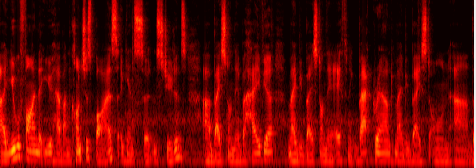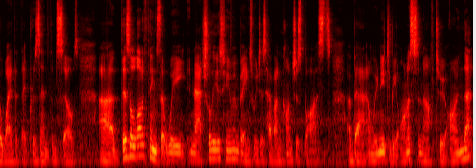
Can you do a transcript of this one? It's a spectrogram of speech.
Uh, you will find that you have unconscious bias against certain students uh, based on their behavior, maybe based on their ethnic background, maybe based on uh, the way that they present themselves. Uh, there's a lot of things that we naturally, as human beings, we just have unconscious biases about, and we need to be honest enough to own that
